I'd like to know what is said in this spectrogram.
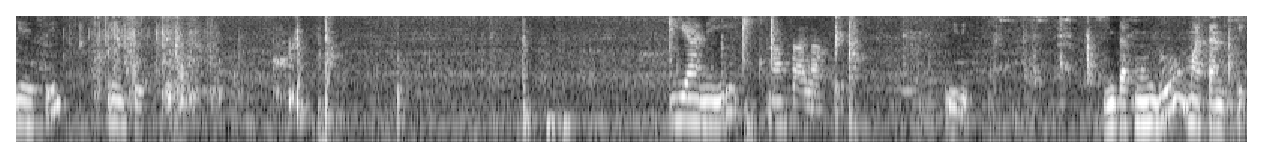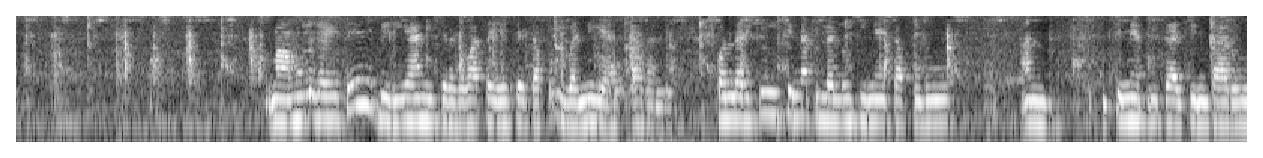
వేసి వేసేసి బిర్యానీ మసాలా. ఇది. ఇంతకుముందు మటన్కి మామూలుగా అయితే బిర్యానీ తిరగవాత వేసేటప్పుడు ఇవన్నీ వేస్తారండి. కొందరికి చిన్నపిల్లలు తినేటప్పుడు అన్- చిన్నపిల్లకాయలు తింటారు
